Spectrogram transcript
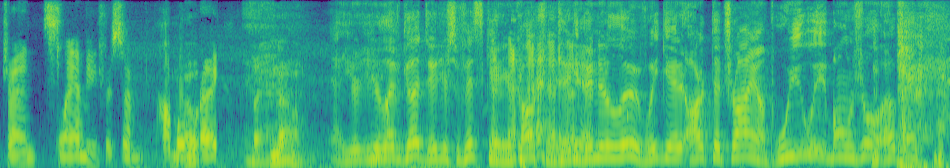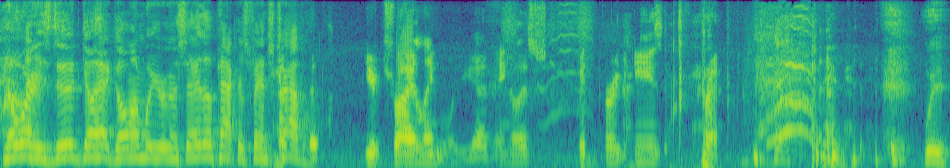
try and slam me for some humble nope. brag. But no. Yeah, you you live good, dude. You're sophisticated. You're cultured, dude. You've been to the Louvre. We get it. Arc de Triomphe. Oui, oui, bonjour. Okay. No worries, dude. Go ahead. Go on what you were going to say, though. Packers fans travel. You're trilingual. You got English, Pittsburghese, French. oui,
